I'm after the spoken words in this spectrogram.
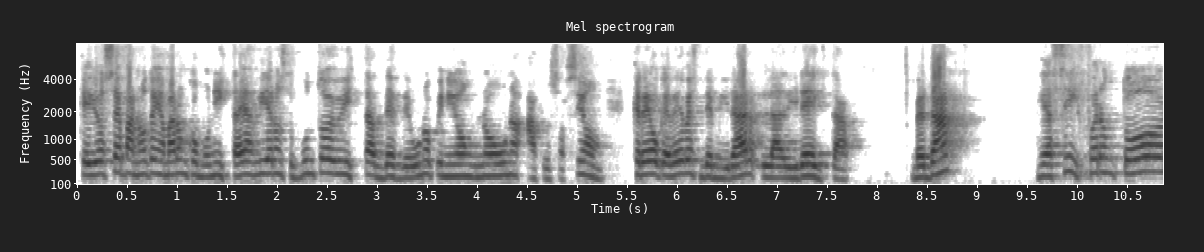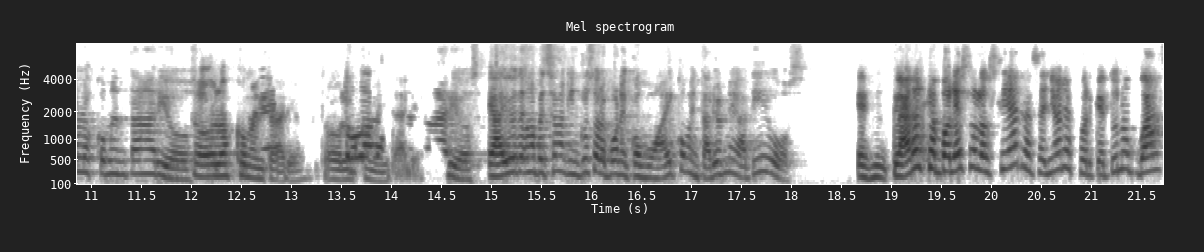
que yo sepa no te llamaron comunista, ellas dieron su punto de vista desde una opinión, no una acusación. Creo que debes de mirar la directa, ¿verdad? Y así fueron todos los comentarios. Todos los comentarios, todos, los comentarios. comentarios. Hay una persona que incluso le pone, como hay comentarios negativos, claro, es que por eso lo cierras, señores, porque tú no vas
